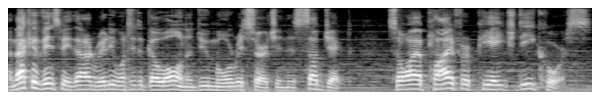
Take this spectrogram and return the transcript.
and that convinced me that I really wanted to go on and do more research in this subject, so I applied for a PhD course.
